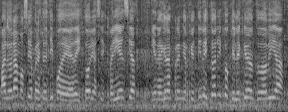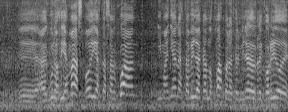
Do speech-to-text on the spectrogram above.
valoramos siempre este tipo de, historias y experiencias y en el Gran Premio Argentino Histórico que le quedan todavía eh, algunos días más, hoy hasta San Juan y mañana hasta Villa Carlos Paz para terminar el recorrido de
